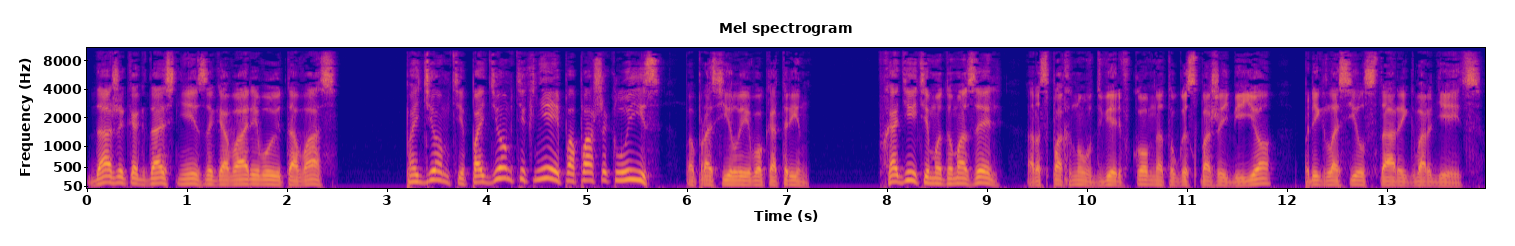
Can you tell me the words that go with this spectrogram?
даже когда с ней заговаривают о вас. «Пойдемте, пойдемте к ней, папаша Луис», — попросила его Катрин. «Входите, мадемуазель», — распахнув дверь в комнату госпожи Био, пригласил старый гвардеец.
